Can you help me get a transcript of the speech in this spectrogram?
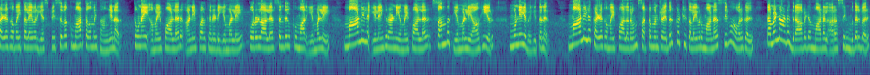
கழகவை தலைவர் எஸ் பி சிவகுமார் தலைமை தாங்கினர். துணை அமைப்பாளர் அனிபால் கனடி எம்எல்ஏ பொருளாளர் செந்தில்குமார் எம்எல்ஏ மாநில இளைஞரணி அமைப்பாளர் சம்பத் எம்எல்ஏ ஆகியோர் முன்னிலை வகித்தனர். மாநில கழக அமைப்பாளரும் சட்டமன்ற எதிர்க்கட்சித் தலைவருமான சிவா அவர்கள் தமிழ்நாடு திராவிட மாடல் அரசின் முதல்வர்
